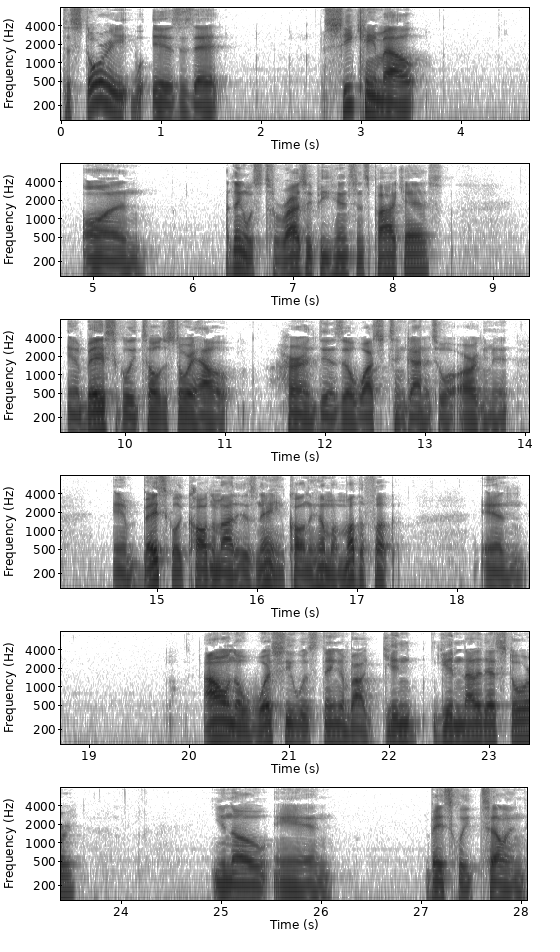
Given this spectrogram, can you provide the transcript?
the story is is that she came out on, I think it was Taraji P Henson's podcast, and basically told the story how her and Denzel Washington got into an argument, and basically called him out of his name, calling him a motherfucker, and I don't know what she was thinking about getting getting out of that story, you know, and basically telling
